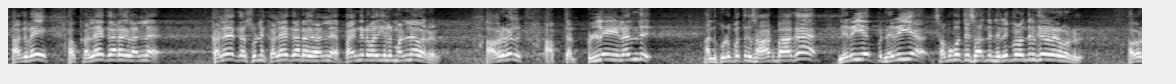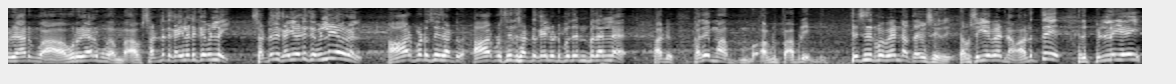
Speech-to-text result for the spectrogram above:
ஆகவே அவ் கலையக்காரர்கள் அல்ல. கலையக்கார சொன்ன கலையக்காரர்கள் அல்ல. பயங்கரவாதிகளும் அல்ல அவர்கள். அவர்கள் அப்- தன் பிள்ளையை இழந்து அந்த குடும்பத்துக்கு சார்பாக நிறைய நிறைய சமூகத்தை சார்ந்து நிறைய பேர் வந்திருக்கிறார்கள் அவர்கள். அவர்கள் யாரும் அவர்கள் யாரும் சட்டத்தை கையில் எடுக்கவில்லை சட்டத்தை கையில் எடுக்கவில்லை அவர்கள். ஆர்ப்பாட்டம் செய்து சட்ட ஆர்ப்பாட்டம் செய்து சட்டத்தை கையில் எடுப்பது என்பதல்ல. அது கதை அப்படி அப்படி திசை திருப்ப வேண்டாம் தயவு செய்து. அப்படி செய்ய வேண்டாம். அடுத்து அந்த பிள்ளையை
